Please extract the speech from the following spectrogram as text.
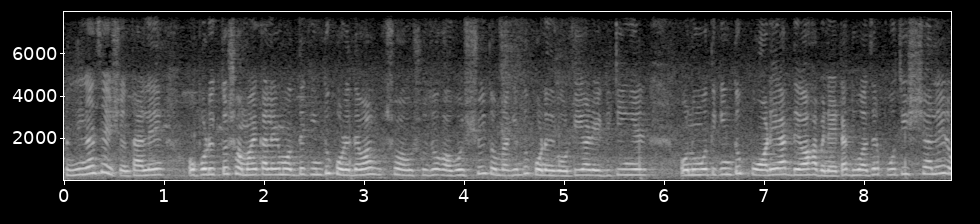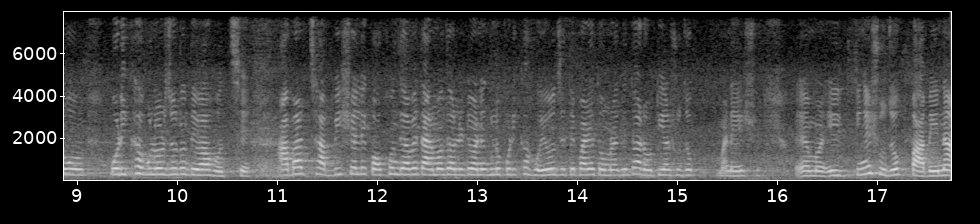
ঠিক আছে তাহলে উপরোক্ত সময়কালের মধ্যে কিন্তু করে দেওয়ার সুযোগ অবশ্যই। তোমরা কিন্তু করে দেবে। ওটিআর এডিটিংয়ের অনুমতি কিন্তু পরে আর দেওয়া হবে না। এটা দু হাজার পঁচিশ সালের ও পরীক্ষাগুলোর জন্য দেওয়া হচ্ছে। আবার ছাব্বিশ সালে কখন দেওয়া হবে তার মধ্যে অলরেডি অনেকগুলো পরীক্ষা হয়েও যেতে পারে। তোমরা কিন্তু আর ওটি আর সুযোগ মানে এডিটিংয়ের সুযোগ পাবে না।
